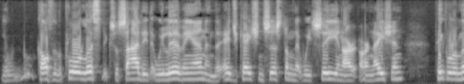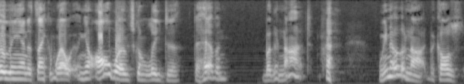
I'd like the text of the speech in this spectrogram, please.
You know, because of the pluralistic society that we live in and the education system that we see in our, our nation, people are moving into thinking, well, you know, all roads going to lead to, to heaven, but they're not. we know they're not because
